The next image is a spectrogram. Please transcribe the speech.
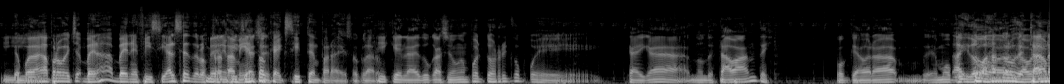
Y- que puedan aprovechar, ¿verdad? beneficiarse de los Beneficiarse. tratamientos que existen para eso, claro. Y que la educación en Puerto Rico, pues, caiga donde estaba antes. Porque ahora hemos Ha ido visto, bajando los lo, estándares.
